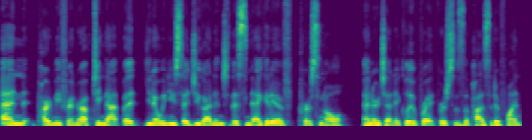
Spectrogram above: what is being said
And pardon me for interrupting that, but you know when you said you got into this negative personal energetic loop, right, versus the positive one.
